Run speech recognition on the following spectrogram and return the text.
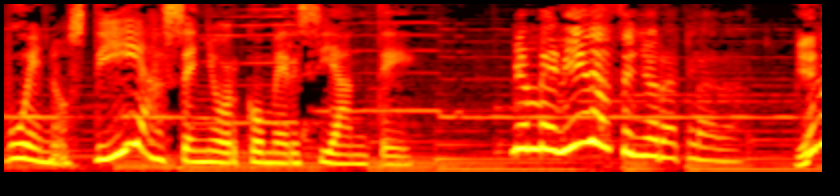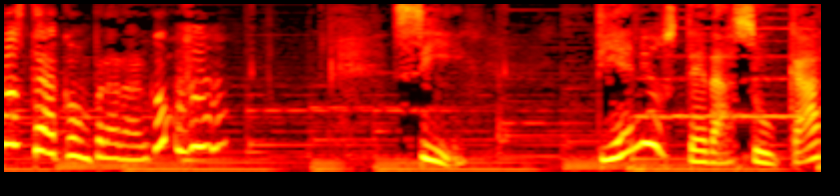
Buenos días, señor comerciante. Bienvenida, señora Clara. ¿Viene usted a comprar algo? sí. ¿Tiene usted azúcar?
